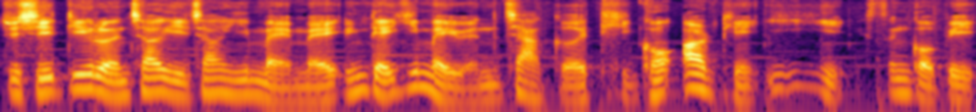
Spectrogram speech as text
据悉，第一轮交易将以每枚零点一美元的价格提供二点一亿 Single 币，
